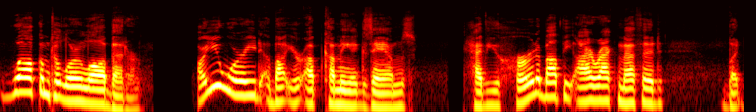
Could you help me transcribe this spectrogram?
Welcome to Learn Law Better. Are you worried about your upcoming exams? Have you heard about the IRAC method but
